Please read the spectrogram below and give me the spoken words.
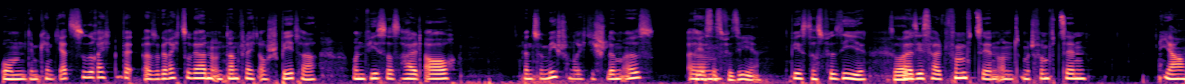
um dem Kind jetzt zu gerecht, also gerecht zu werden und dann vielleicht auch später. Und wie ist das halt auch, wenn es für mich schon richtig schlimm ist. Ähm, wie ist das ähm, für sie? Wie ist das für sie? So. Weil sie ist halt 15 und mit 15, ja,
